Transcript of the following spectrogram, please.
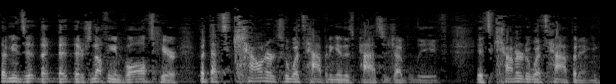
That means that, that, that, there's nothing involved here, but that's counter to what's happening in this passage, I believe. It's counter to what's happening.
